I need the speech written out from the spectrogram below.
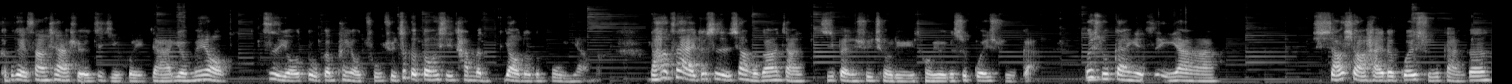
可不可以上下学自己回家，有没有自由度跟朋友出去，这个东西他们要的都不一样嘛。然后再来就是像我刚刚讲基本需求里头有一个是归属感，归属感也是一样啊。小小孩的归属感跟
